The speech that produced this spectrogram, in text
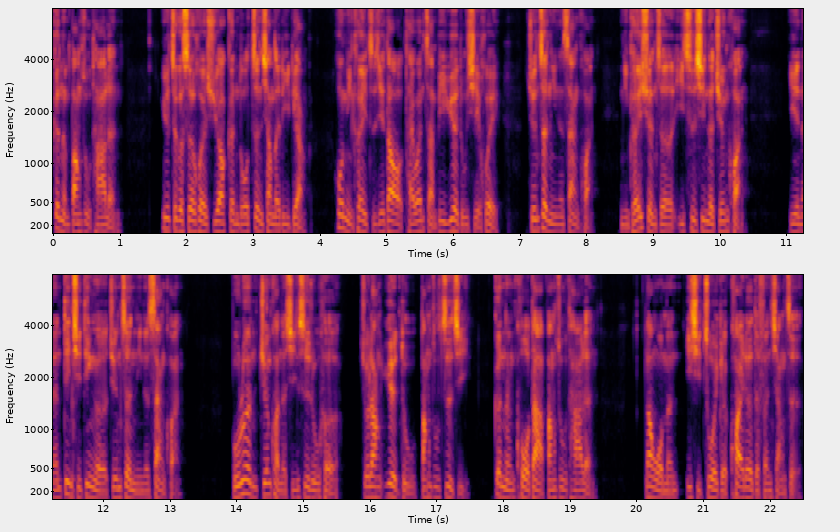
更能帮助他人，因为这个社会需要更多正向的力量。或你可以直接到台湾展臂阅读协会捐赠您的善款。你可以选择一次性的捐款，也能定期定额捐赠您的善款。不论捐款的形式如何，就让阅读帮助自己，更能扩大帮助他人。让我们一起做一个快乐的分享者。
